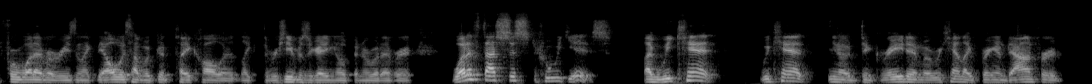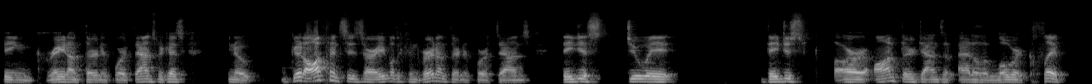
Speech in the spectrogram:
for whatever reason, like they always have a good play call or like the receivers are getting open or whatever. What if that's just who he is? Like we can't we can't you know degrade him or we can't like bring him down for being great on third and fourth downs because you know good offenses are able to convert on third and fourth downs. They just do it. They just are on third downs at a lower clip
